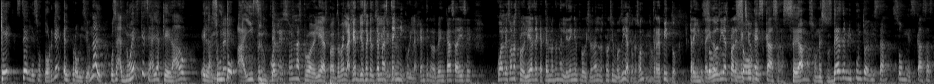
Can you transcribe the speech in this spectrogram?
que se les otorgue el provisional. O sea, no es que se haya quedado el asunto ahí sin... ¿Cuáles son las probabilidades? Para tomar la gente, yo sé que el tema es técnico y la gente que nos ve en casa dice, ¿cuáles son las probabilidades de que a Tel le den el provisional en los próximos días? Porque son, repito, 32 días para la elección. Son escasas, seamos honestos. Desde mi punto de vista, son escasas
